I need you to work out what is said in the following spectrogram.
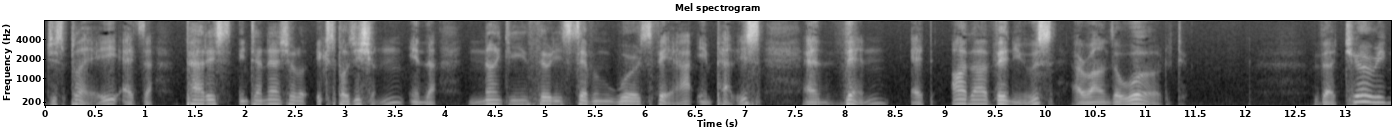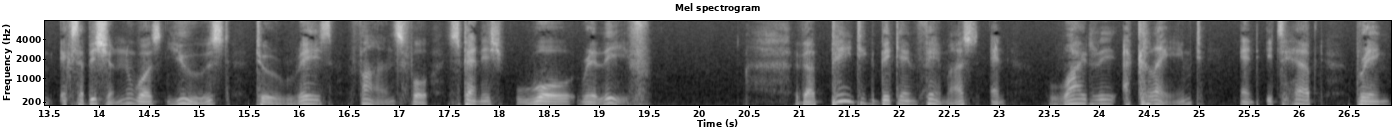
display at the Paris International Exposition in the 1937 World's Fair in Paris and then at other venues around the world. The touring exhibition was used to raise funds for Spanish war relief. The painting became famous and widely acclaimed and it helped bring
